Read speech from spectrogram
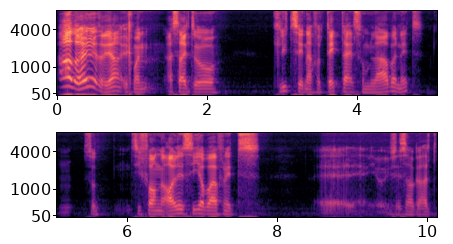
Ah, da hat er, ja. Ich meine, er sagt ja, die Leute sehen einfach Details vom Leben nicht. So, sie fangen alles an, aber einfach nicht, äh, ich sagen, halt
